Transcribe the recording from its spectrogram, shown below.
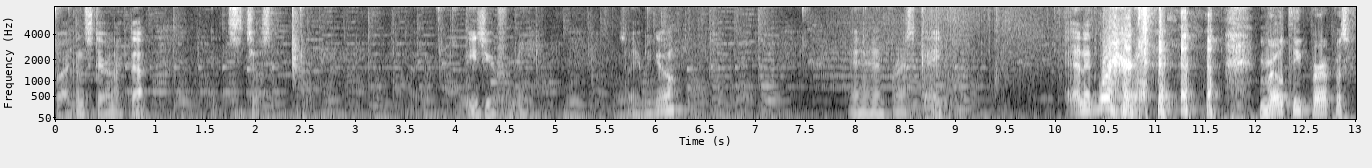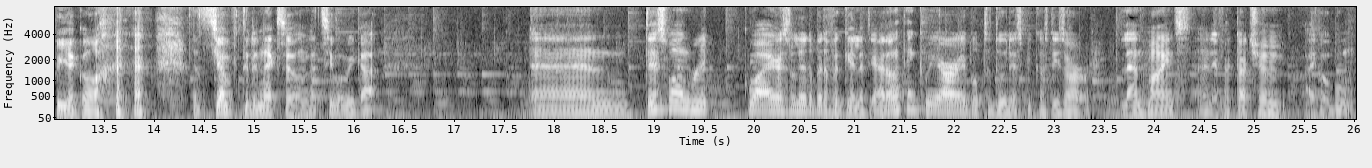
so I can stare like that. It's just uh, easier for me. So here we go. And press K. And it worked! Multi-purpose vehicle. Let's jump to the next zone. Let's see what we got. And this one requires a little bit of agility. I don't think we are able to do this because these are landmines and if I touch them, I go boom.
